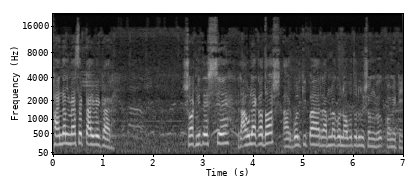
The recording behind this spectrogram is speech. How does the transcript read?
ফাইনাল ম্যাচের টাইব্রেকার শট নিতে এসছে রাহুল একাদশ আর গোলকিপার রামনগর নবতরুণ সংঘ কমিটি।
